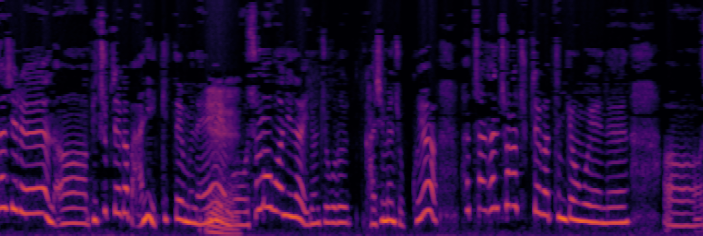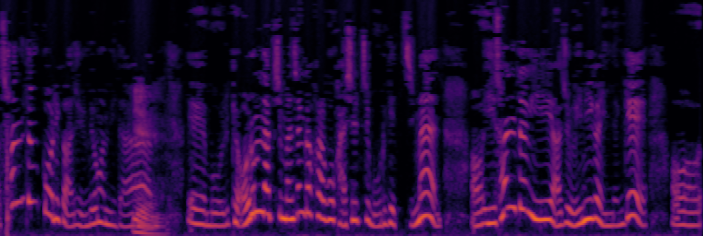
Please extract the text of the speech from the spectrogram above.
사실은 어, 비축제가 많이 있기 때문에 예. 뭐 수목원이나 이런 쪽으로 가시면 좋고요. 화천 산천어 축제 같은 경우에는 어, 선등거리가 아주 유명합니다. 예. 예, 뭐 이렇게 얼음 낚시만 생각하고 가실지 모르겠지만 어, 이 선등이 아주 의미가 있는 게 어,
